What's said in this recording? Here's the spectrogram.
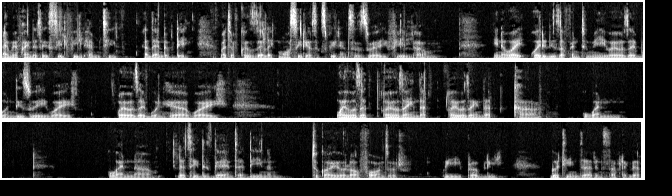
I may find that I still feel empty at the end of the day. But of course, there are like more serious experiences where you feel, um, you know, why why did this happen to me? Why was I born this way? Why why was I born here? Why why was that? Why was I in that? Why was I in that car when when uh, let's say this guy entered in and took away all our phones, or we probably got injured and stuff like that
